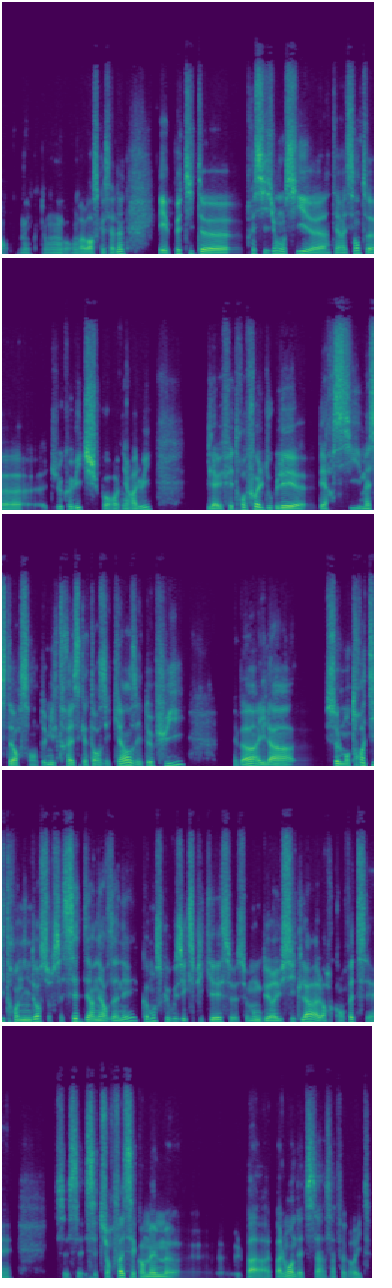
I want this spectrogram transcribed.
Bon, on, va voir ce que ça donne. Et petite précision aussi intéressante, Djokovic, pour revenir à lui, il avait fait trois fois le doublé Bercy Masters en 2013, 14 et 15, et depuis, eh ben, il a seulement trois titres en indoor sur ces sept dernières années. Comment est-ce que vous expliquez ce, manque de réussite-là, alors qu'en fait, cette surface, c'est quand même euh, pas, loin d'être sa, favorite?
